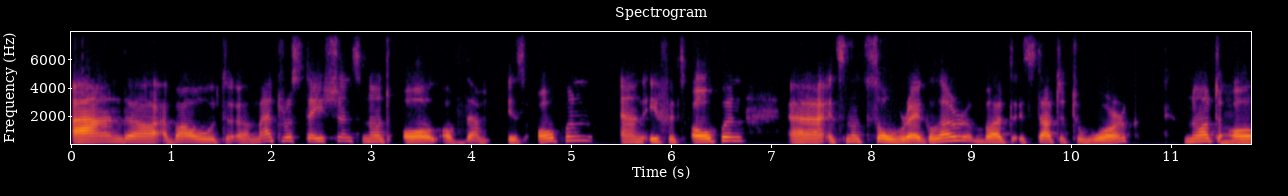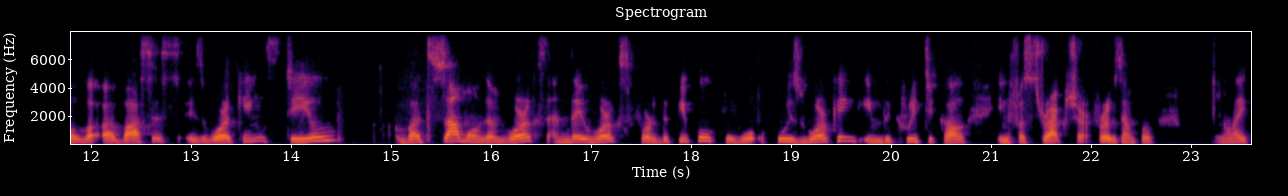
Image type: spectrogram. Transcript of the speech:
And uh, about uh, metro stations, not all of them is open, and if it's open, uh, it's not so regular, but it started to work. Not mm. all uh, buses is working still, but some of them works, and they works for the people who who is working in the critical infrastructure. For example, like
